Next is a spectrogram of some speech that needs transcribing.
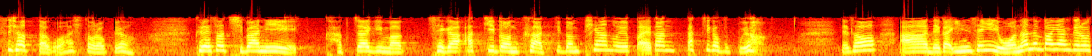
쓰셨다고 하시더라고요. 그래서 집안이 갑자기 막 제가 아끼던 그 아끼던 피아노에 빨간 딱지가 붙고요. 그래서 아 내가 인생이 원하는 방향대로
